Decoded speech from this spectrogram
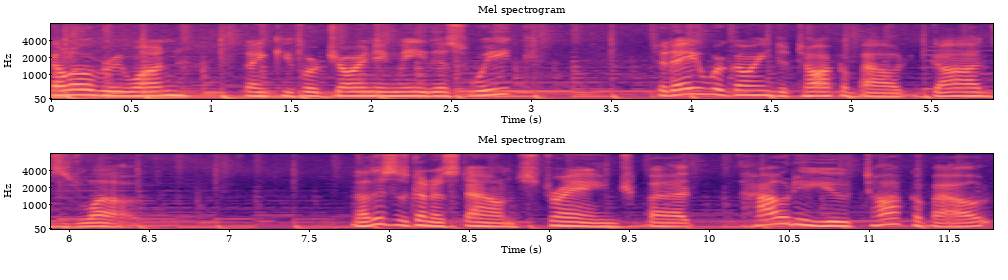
Hello, everyone. Thank you for joining me this week. Today, we're going to talk about God's love. Now, this is going to sound strange, but how do you talk about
